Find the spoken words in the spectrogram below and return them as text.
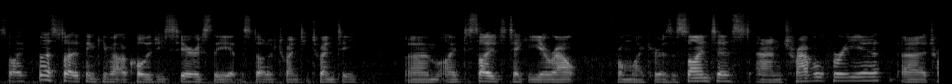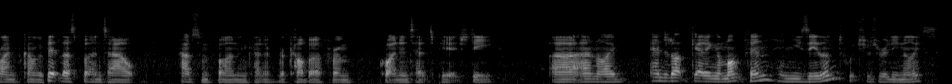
So I first started thinking about ecology seriously at the start of 2020. Um, I decided to take a year out from my career as a scientist and travel for a year, uh, try and become a bit less burnt out, have some fun, and kind of recover from quite an intense PhD. Uh, and I ended up getting a month in in New Zealand, which was really nice.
